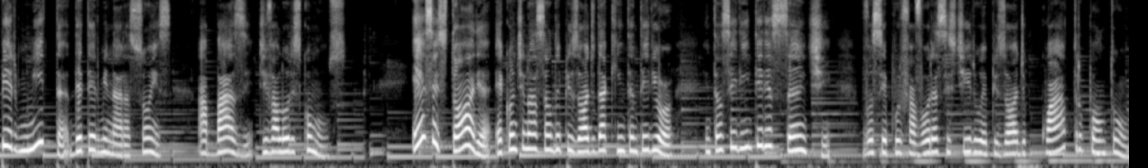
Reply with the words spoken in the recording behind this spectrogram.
permita determinar ações à base de valores comuns. Essa história é continuação do episódio da quinta anterior, então seria interessante você, por favor, assistir o episódio 4.1.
